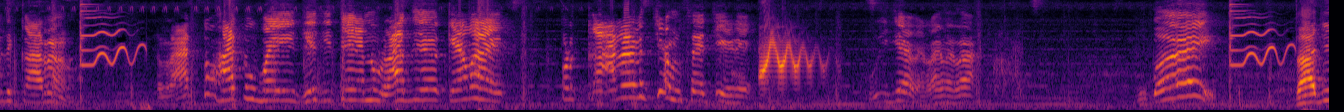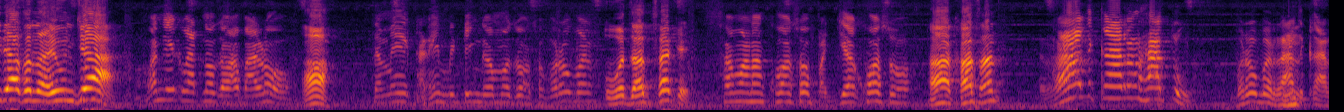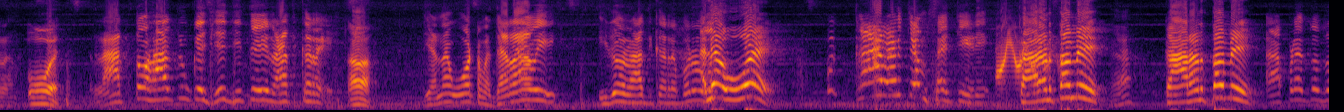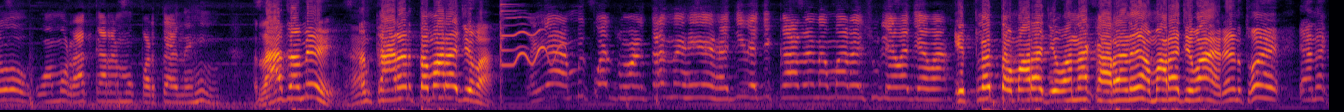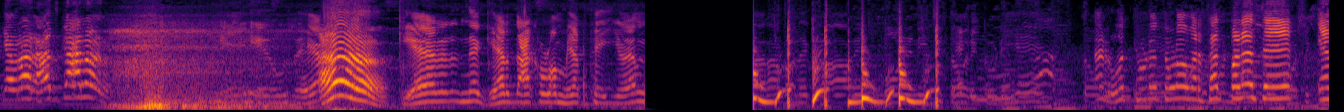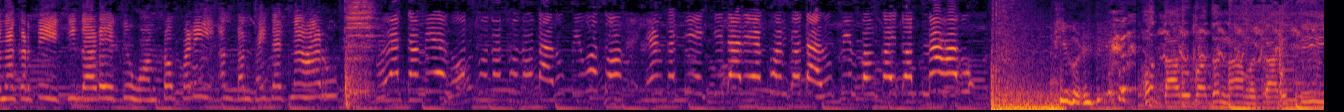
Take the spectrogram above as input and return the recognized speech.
રાજકારણ રાજ તો હાતું ભાઈ જે જીતે એનું રાજ કહેવાય પણ કારણ ચમ છે ચેડે? ઉઈ જા વેલા વેલા. ભાઈ રાજી રહ્યા છે નહીં ઊંચા મને એક વાતનો જવાબ આલો. હા. તમે ઘણી મિટિંગોમાં જો છો બરોબર? ઓ જાત છે કે? સવાણા ખોસો ભજીયા ખોસો હા ખાસ રાજકારણ હાચું. બરોબર રાજકારણ. ઓય. રાજ તો સાચું કે જે જીતે રાજ કરે. હા. જેને વોટ વધારે આવી ઈરો રાજ કરે બરોબર? એટલે ઓય. કારણ કેમ છે કારણ તમે. કારણ તમે. આપણે તો જો આમાં રાજકારણમાં પડતા નહીં. રાજ અમે. અને કારણ તમારા જેવા. અમે કોઈ જાણતા નહીં. હજી હજી કારણ અમારે શું લેવા દેવા? એટલે તમારા જેવાના કારણે અમારા જેવા હેરાન થાય એને કેવરા રાજકારણ. છે ઘેર ને ઘેર દાખલો મેચ થઈ ગયો એમ. રોજ થોડો થોડો વરસાદ પડે છે. એના કરતી એકી દાડે એકી હોમટો પડી અને બંધ થઈ જાય ના હારું. હવે તમે રોજ થોડો થોડો દારૂ પીવો છો. એમ કરતી એકી દાડે એક હોમટો દારૂ પી બંકાઈ દો ના હારું. હો દારૂ બદનામ કરતી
